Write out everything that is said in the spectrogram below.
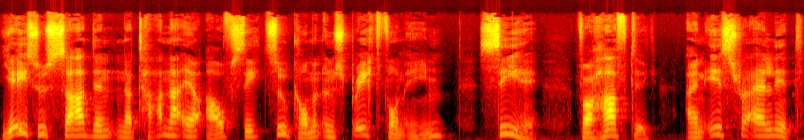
Jesus sah den Nathanael auf sich zukommen und spricht von ihm, siehe, wahrhaftig, ein Israelit,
